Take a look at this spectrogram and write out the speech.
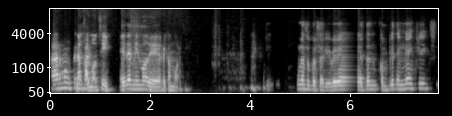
Harmon, creo Dan que- Harmon, sí, es del mismo de Rick and Morty. Una super serie. Vean, están completa en Netflix.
